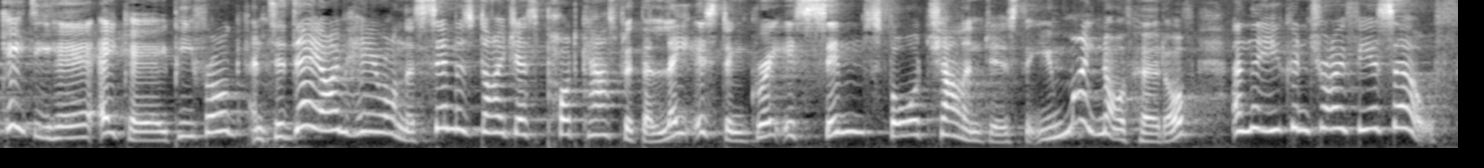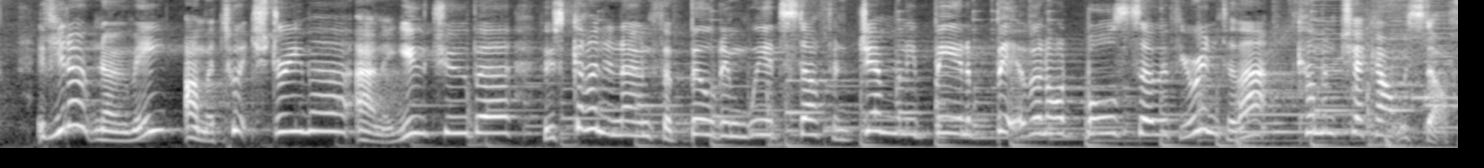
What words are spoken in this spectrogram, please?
Katie here, aka P Frog, and today I'm here on the Simmers Digest podcast with the latest and greatest Sims 4 challenges that you might not have heard of and that you can try for yourself. If you don't know me, I'm a Twitch streamer and a YouTuber who's kind of known for building weird stuff and generally being a bit of an oddball, so if you're into that, come and check out my stuff.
